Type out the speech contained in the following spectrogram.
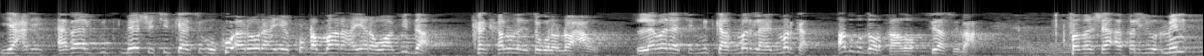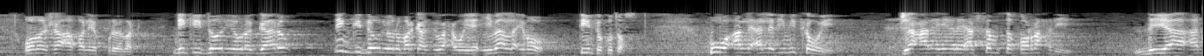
Yani abaalgud meesha jidkaasi uu ku aroorahaye ku dhammaanahayana waa midda kan kaluna isaguna nooca labadaa jid midkaad mari lahayd marka adigu door qaado sidaas wy macana faman shaaa falyu'min waman shaaa falyakfur marka. Ninkii dooniyowna gaalow ninkii dooniyowna markaasi waxa weeye iimaan la imo diinta ku toos huwa alle alladii midka weye jacala yeelay ashamsa qoraxdii diyaaan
